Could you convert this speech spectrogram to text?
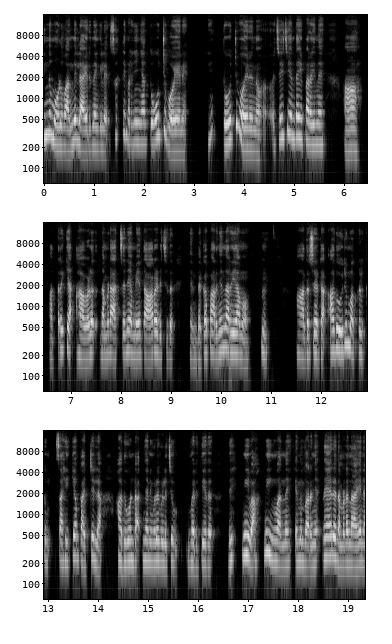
ഇന്ന് മോൾ വന്നില്ലായിരുന്നെങ്കിൽ സത്യം പറഞ്ഞ് ഞാൻ തോറ്റുപോയേനെ. ഏ തോറ്റുപോയെന്നോ ചേച്ചി എന്താ ഈ പറയുന്നേ? ആ അത്രയ്ക്ക്. അവൾ നമ്മുടെ അച്ഛനെ അമ്മയും താറടിച്ചത്. എന്തൊക്കെ പറഞ്ഞെന്നറിയാമോ? ആദർശേട്ട അത് ഒരു മക്കൾക്കും സഹിക്കാൻ പറ്റില്ല. അതുകൊണ്ടാ ഞാൻ ഇവളെ വിളിച്ചു വരുത്തിയത്. ദേ നീ വാ നീ ഇങ്ങ് വന്നേ എന്നും പറഞ്ഞ് നേരെ നമ്മുടെ നയന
